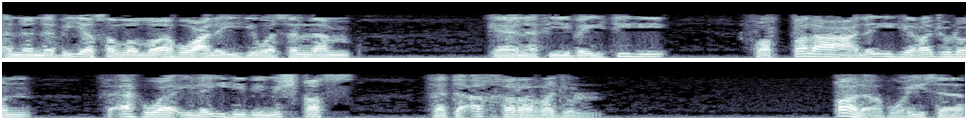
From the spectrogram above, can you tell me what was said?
أن النبي صلى الله عليه وسلم كان في بيته فاطلع عليه رجل فأهوى إليه بمشقص فتأخر الرجل. قال أبو عيسى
